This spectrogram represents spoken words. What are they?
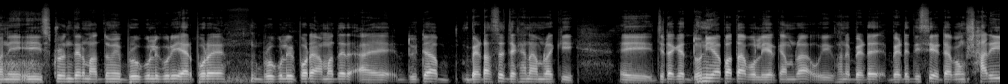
মানে এই স্টুডেন্টদের মাধ্যমে ব্রোগুলি করি, এরপরে ব্রোগুলির পরে আমাদের দুইটা বেড আছে যেখানে আমরা কি, এই যেটাকে ধনিয়া পাতা বলি আর কি আমরা, ওইখানে বেডে বেডে দিছি এটা এবং সারি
